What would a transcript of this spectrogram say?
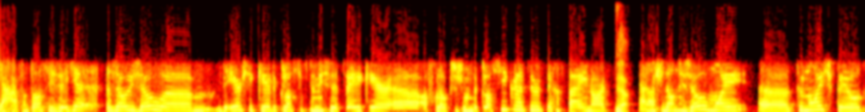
Ja, fantastisch. Weet je, sowieso um, de eerste keer de klas, of tenminste de tweede keer uh, afgelopen seizoen de klassieker natuurlijk tegen Feyenoord. Ja. ja en als je dan in zo'n mooi uh, toernooi speelt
